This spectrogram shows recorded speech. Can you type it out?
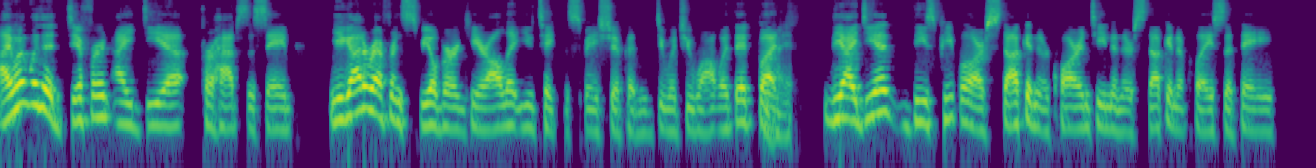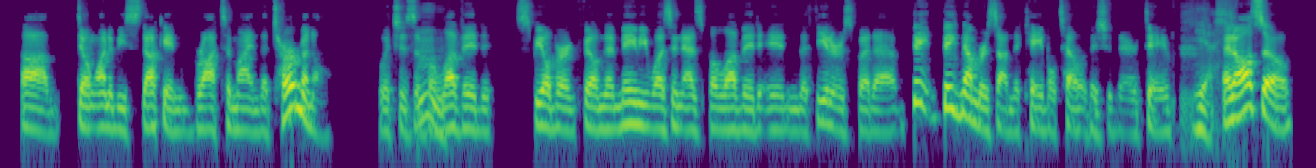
I went with a different idea, perhaps the same. You got to reference Spielberg here. I'll let you take the spaceship and do what you want with it. But right. the idea these people are stuck and they're quarantined and they're stuck in a place that they um, don't want to be stuck in brought to mind the terminal which is a Mm. beloved spielberg film that maybe wasn't as beloved in the theaters but uh, big big numbers on the cable television there dave Yes. and also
